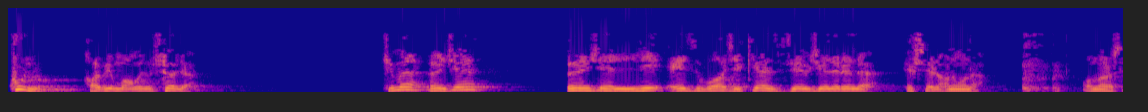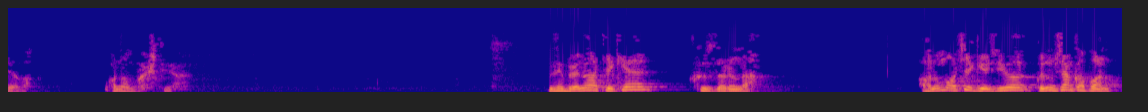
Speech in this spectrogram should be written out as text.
Kul. Habib Muhammed'in söyle. Kime? Önce önce li ezvacike zevcelerine, eşlerin hanımına. Onlara söyle bak. Oradan başlıyor. Ve benateke kızlarına. Hanım açık geziyor. Kızım sen kapan.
